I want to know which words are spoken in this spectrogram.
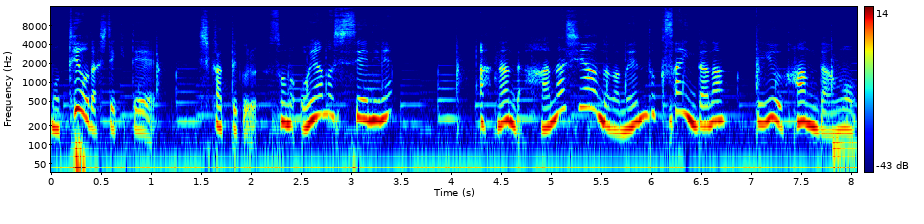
もう手を出してきて叱ってくる。その親の姿勢にねあなんだ話し合うのが面倒くさいんだなっていう判断を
